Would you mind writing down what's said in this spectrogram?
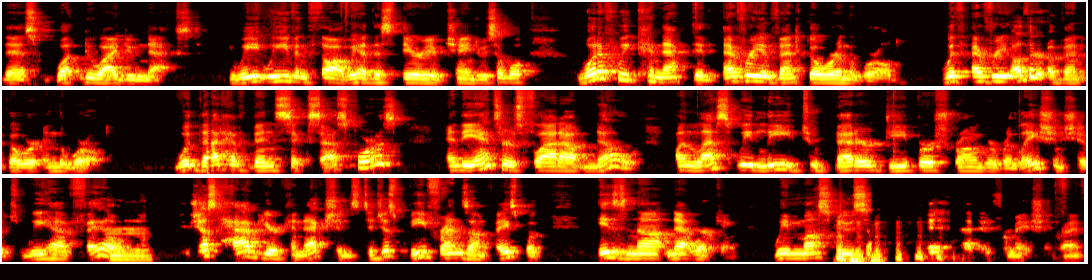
this what do I do next? We, we even thought we had this theory of change. We said, well, what if we connected every event goer in the world with every other event goer in the world? Would that have been success for us? And the answer is flat out no. Unless we lead to better, deeper, stronger relationships, we have failed. Mm-hmm. Just have your connections to just be friends on Facebook is not networking. We must do something with that information, right?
